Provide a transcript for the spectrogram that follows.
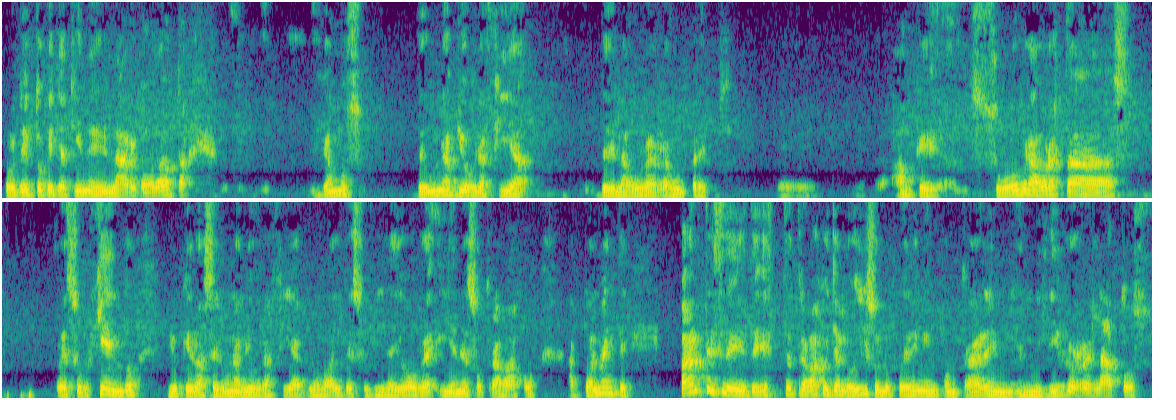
proyecto que ya tiene larga data, digamos, de una biografía de la obra de Raúl Previs. Eh, aunque su obra ahora está resurgiendo, yo quiero hacer una biografía global de su vida y obra y en eso trabajo actualmente. Partes de, este trabajo ya lo hizo, lo pueden encontrar en, mi libro Relatos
